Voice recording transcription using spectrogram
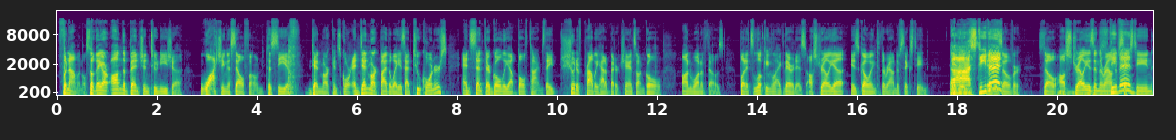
Phenomenal. So they are on the bench in Tunisia watching a cell phone to see if Denmark can score. And Denmark, by the way, has had two corners and sent their goalie up both times. They should have probably had a better chance on goal on one of those. But it's looking like there it is. Australia is going to the round of 16. It Ah, is- Steven! It is over. So Australia's in the round of 16.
